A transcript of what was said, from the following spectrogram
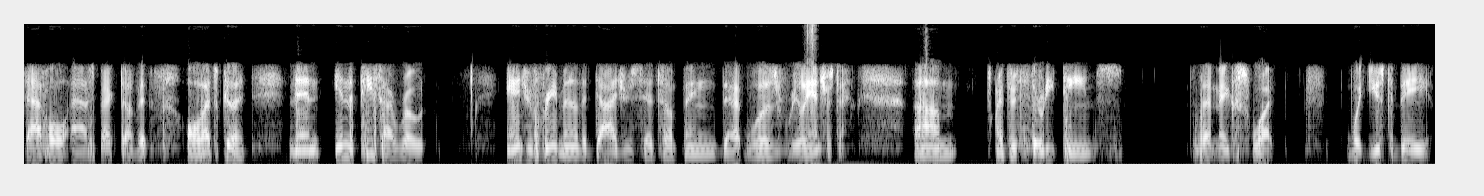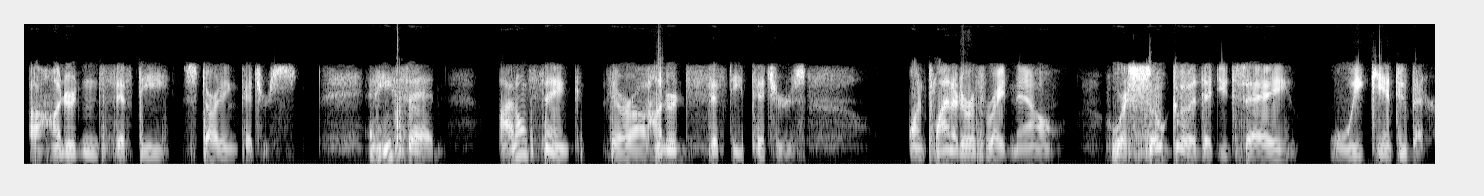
that whole aspect of it. All that's good. Then in the piece I wrote, Andrew Friedman of the Dodgers said something that was really interesting. Um, right, there's 30 teams. So that makes what what used to be 150 starting pitchers. And he said, I don't think there are 150 pitchers on planet Earth right now who are so good that you'd say we can't do better.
